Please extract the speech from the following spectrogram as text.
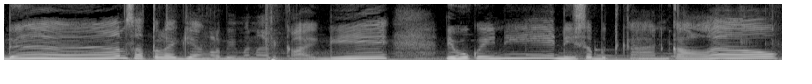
Dan satu lagi yang lebih menarik lagi di buku ini disebutkan kalau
